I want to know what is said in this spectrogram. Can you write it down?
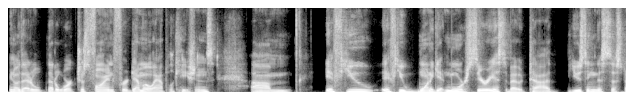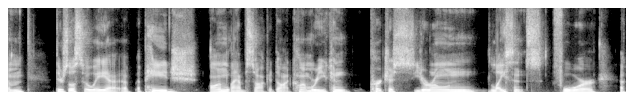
you know that'll that'll work just fine for demo applications. Um, if you if you want to get more serious about uh, using this system, there's also a, a, a page on labsocket.com where you can purchase your own license for a,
